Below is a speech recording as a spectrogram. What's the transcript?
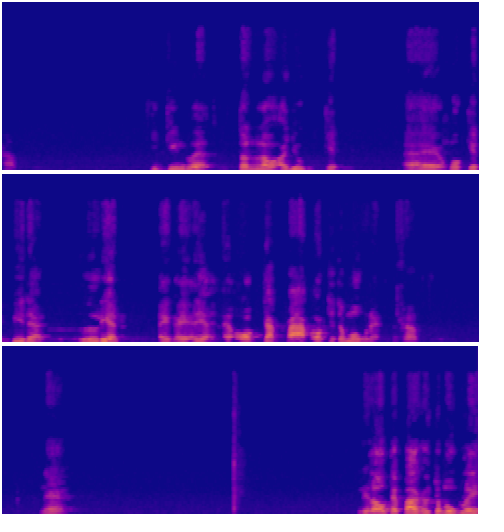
ครับจริงๆด้วย ตอนเราอายุเจ็ดเอ่อหกเจ็ดปีเนี่ยเลียดไอ้ไอ้ไอ้ไอ้ออกจากปากออกจากจมูกเนี่ยครับ นะนี่เราออกแต่ปากกับจมูกเลย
